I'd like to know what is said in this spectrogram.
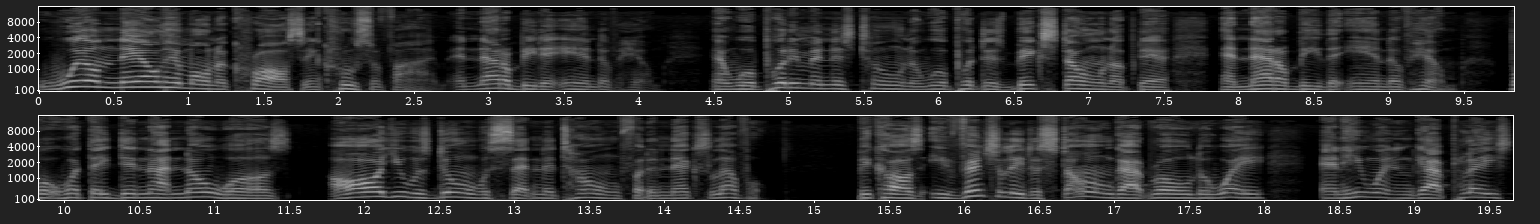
we'll nail him on a cross and crucify him, and that'll be the end of him. And we'll put him in this tomb and we'll put this big stone up there and that'll be the end of him. But what they did not know was all you was doing was setting the tone for the next level. Because eventually the stone got rolled away and he went and got placed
